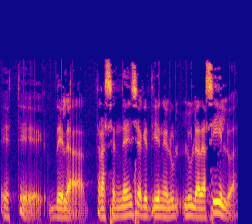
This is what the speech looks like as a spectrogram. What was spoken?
este, de la trascendencia que tiene Lula da Silva,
